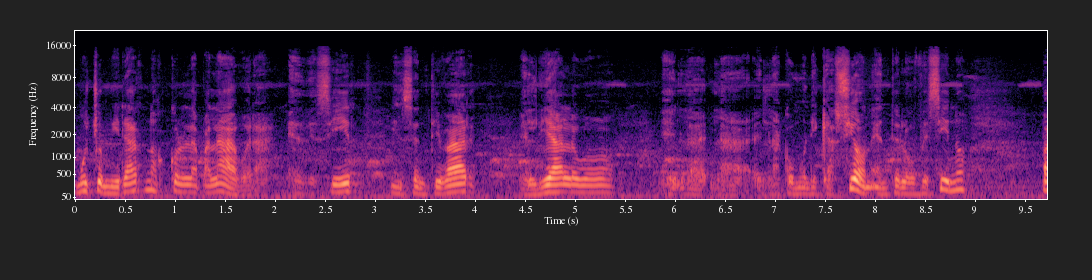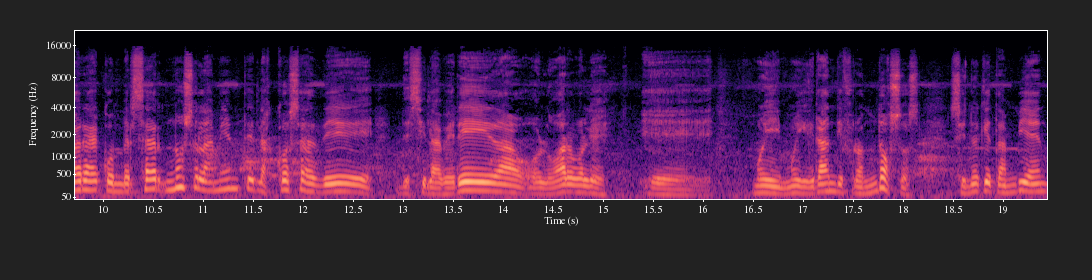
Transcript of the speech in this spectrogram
mucho mirarnos con la palabra, es decir, incentivar el diálogo, eh, la comunicación entre los vecinos, para conversar no solamente las cosas de, si la vereda o los árboles eh, muy, muy grandes y frondosos, sino que también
